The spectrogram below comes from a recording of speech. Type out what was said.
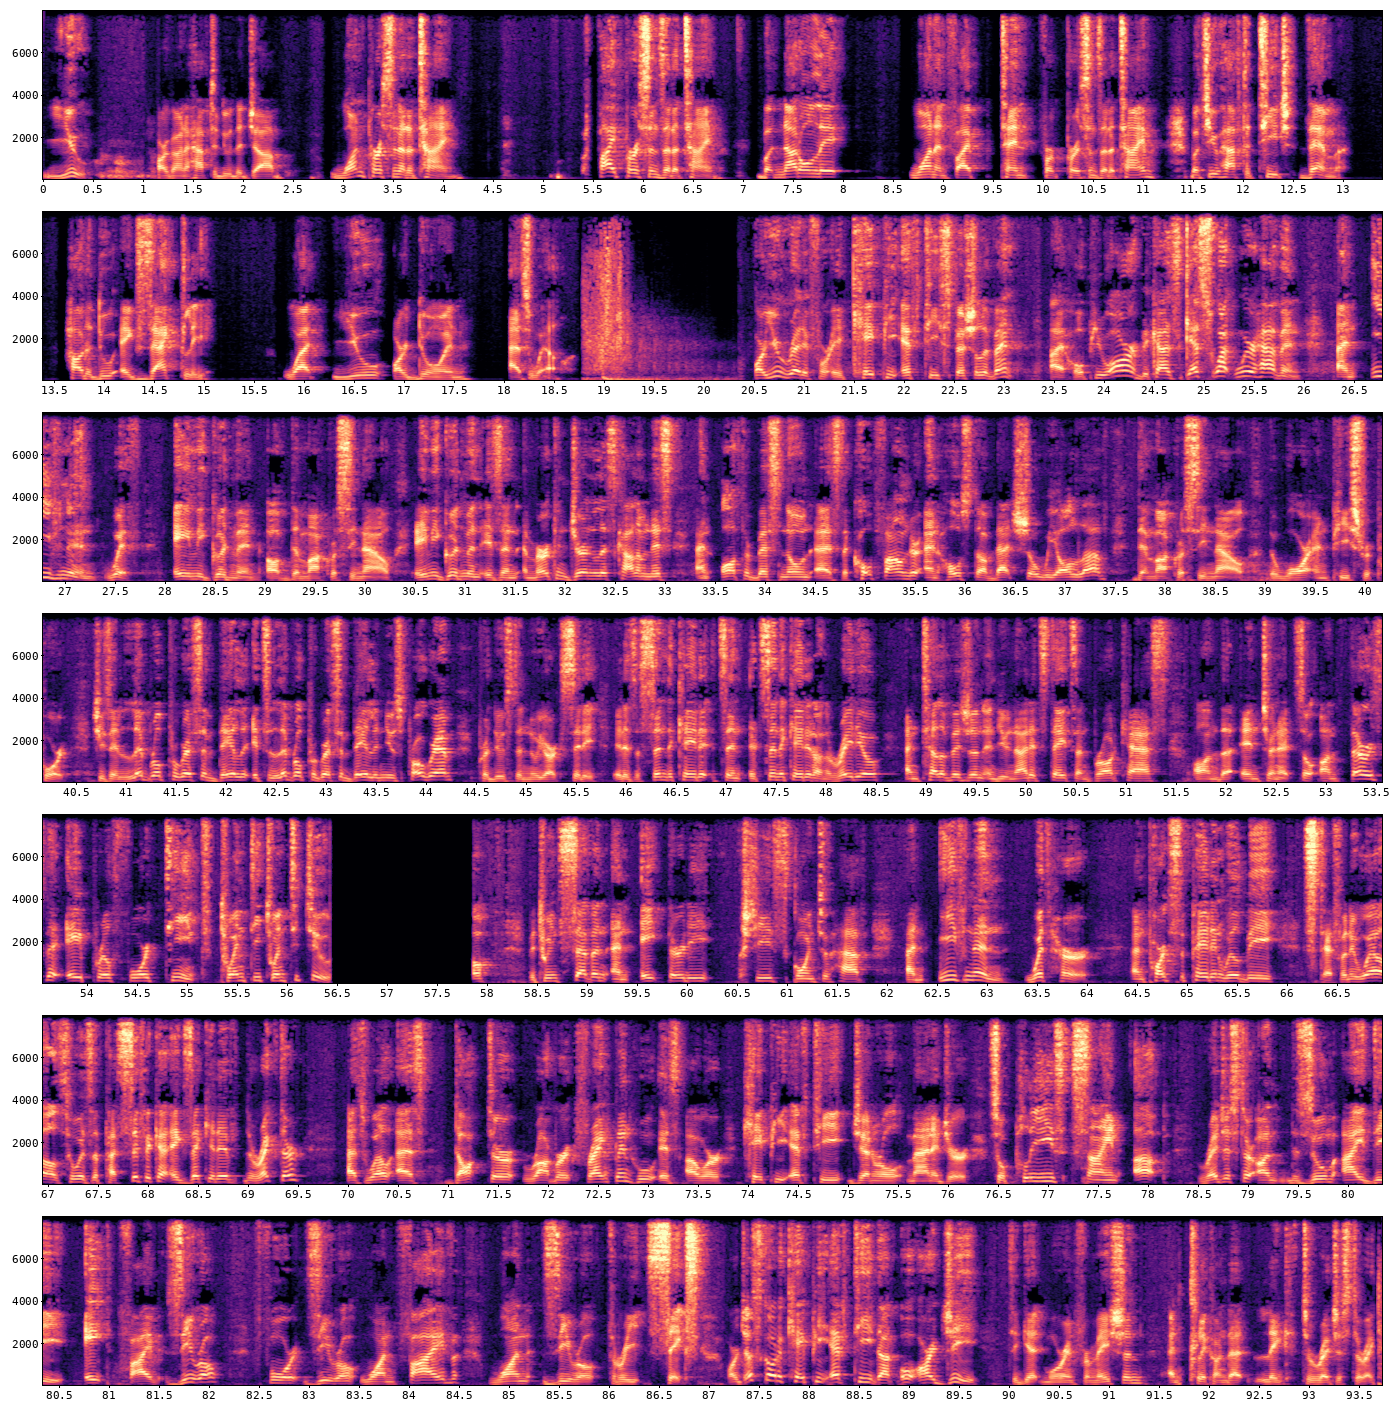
You are going to have to do the job one person at a time, five persons at a time, but not only one and five, ten for persons at a time, but you have to teach them how to do exactly what you are doing as well. Are you ready for a KPFT special event? I hope you are because guess what we're having? An evening with Amy Goodman of Democracy Now! Amy Goodman is an American journalist, columnist, and author best known as the co-founder and host of that show we all love, Democracy Now! The War and Peace Report. She's a liberal progressive daily, it's a liberal progressive daily news program produced in New York City. It is a syndicated, it's, in, it's syndicated on the radio and television in the United States and broadcast on the internet. So on Thursday, April 14th, 2022, between 7 and 8.30 she's going to have an evening with her. And participating will be stephanie wells who is the pacifica executive director as well as dr robert franklin who is our kpft general manager. So please sign up. Register on the zoom id 850 4015 1036. Or just go to kpft.org to get more information and click on that link to register.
